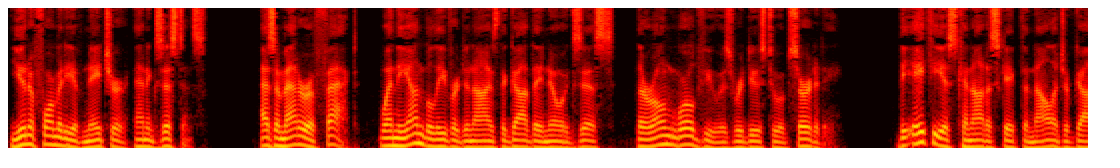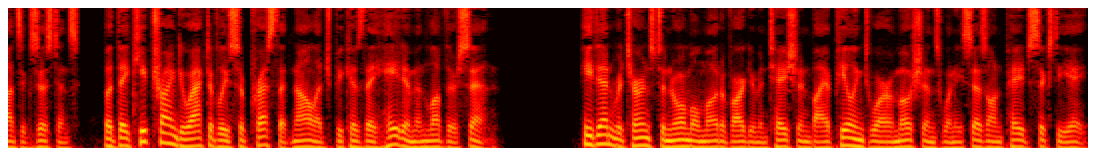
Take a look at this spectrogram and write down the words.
uniformity of nature and existence. As a matter of fact, when the unbeliever denies the God they know exists, their own worldview is reduced to absurdity. The atheist cannot escape the knowledge of God's existence, but they keep trying to actively suppress that knowledge because they hate Him and love their sin. He then returns to normal mode of argumentation by appealing to our emotions when he says on page 68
